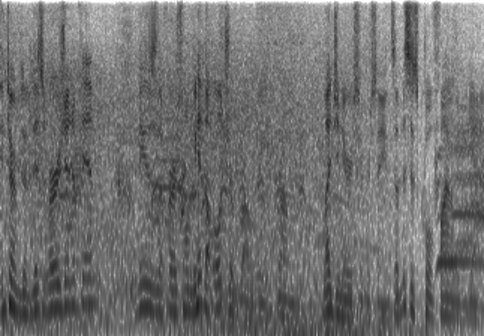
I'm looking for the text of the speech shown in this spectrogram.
In terms of this version of him. I think this is the first one. We had the Ultra Broly from Legendary Super Saiyan, so this is cool finally to get it.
